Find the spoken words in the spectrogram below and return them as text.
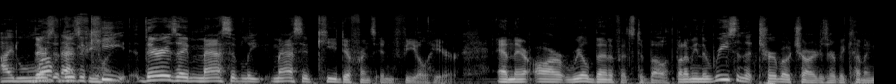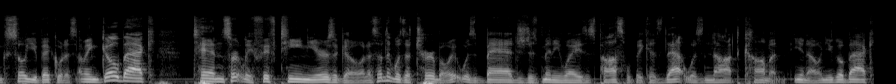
I love there's a, that there's a key there is a massively massive key difference in feel here and there are real benefits to both. But i mean the reason that turbochargers are becoming so ubiquitous i mean go back 10 certainly 15 years ago and if something was a turbo it was badged as many ways as possible because that was not common you know and you go back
